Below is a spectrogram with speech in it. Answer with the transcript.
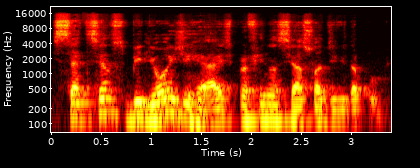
700 bilhões de reais para financiar sua dívida pública.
